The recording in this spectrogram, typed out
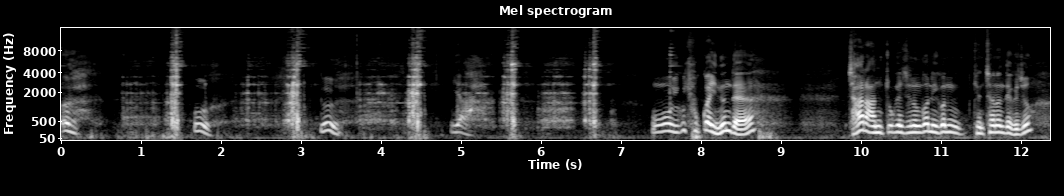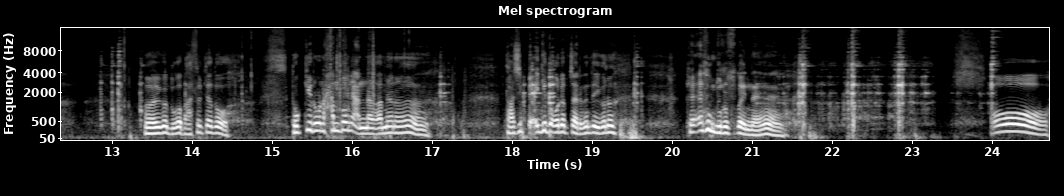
우, 우, 야, 오 이거 효과 있는데 잘 안 쪼개지는 건 이건 괜찮은데 그죠? 어 이거 누가 봤을 때도 도끼로는 한 번에 안 나가면은 다시 빼기도 어렵잖아. 근데 이거는 계속 누를 수가 있네. 오,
